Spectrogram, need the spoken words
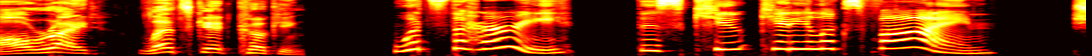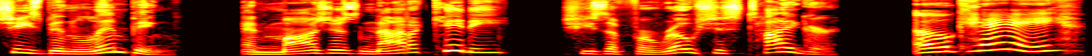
All right, let's get cooking. What's the hurry? This cute kitty looks fine. She's been limping, and Maja's not a kitty. She's a ferocious tiger. Okay.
